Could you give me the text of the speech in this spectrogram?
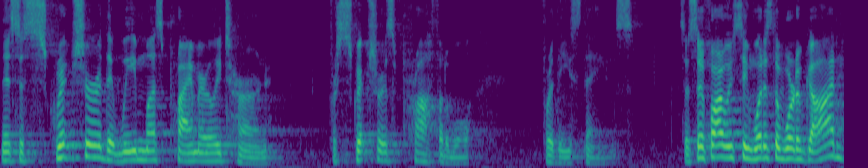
Then it's to Scripture that we must primarily turn, for Scripture is profitable for these things. So, so far we've seen what is the Word of God?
